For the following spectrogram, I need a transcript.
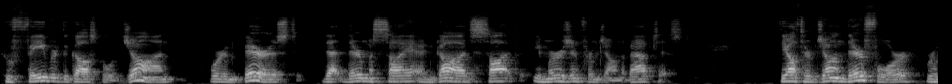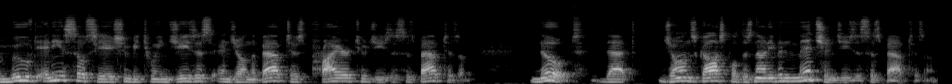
who favored the Gospel of John were embarrassed that their Messiah and God sought immersion from John the Baptist. The author of John, therefore, removed any association between Jesus and John the Baptist prior to Jesus' baptism. Note that John's gospel does not even mention Jesus' baptism.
